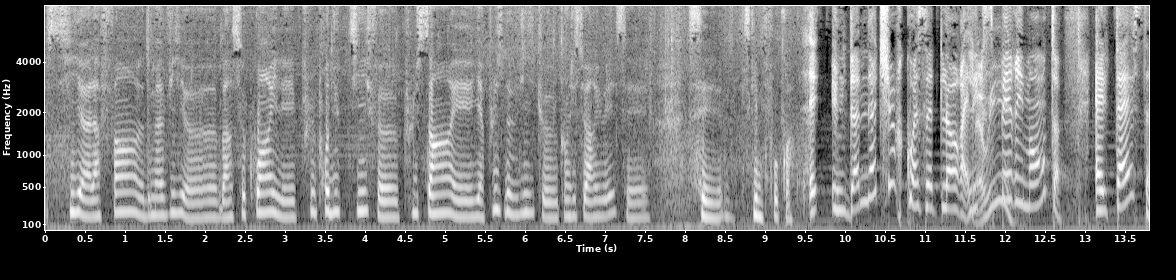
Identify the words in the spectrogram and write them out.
si à la fin de ma vie, euh, ben, ce coin il est plus productif, euh, plus sain et il y a plus de vie que quand j'y suis arrivée, c'est c'est ce qu'il me faut quoi. Et une dame nature, quoi, cette Laure. Elle Bah oui. Elle teste,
